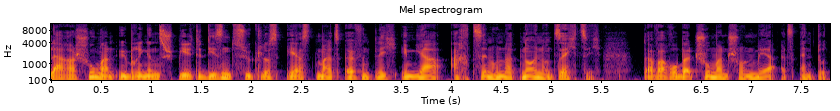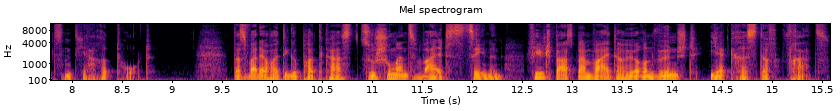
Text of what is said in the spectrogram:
Clara Schumann übrigens spielte diesen Zyklus erstmals öffentlich im Jahr 1869. Da war Robert Schumann schon mehr als ein Dutzend Jahre tot. Das war der heutige Podcast zu Schumanns Waldszenen. Viel Spaß beim Weiterhören wünscht Ihr Christoph Fratz.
